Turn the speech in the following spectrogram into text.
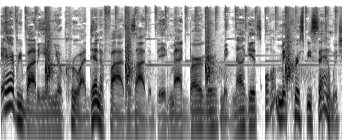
Everybody in your crew identifies as either Big Mac Burger, McNuggets, or McCrispy Sandwich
